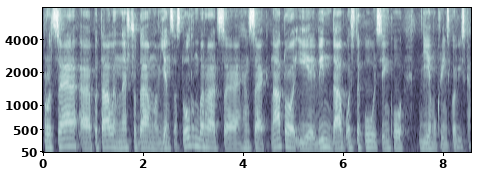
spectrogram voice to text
про це е, питали нещодавно в Єнса Столтенберга, це генсек НАТО, і він дав ось таку оцінку діям українського війська.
